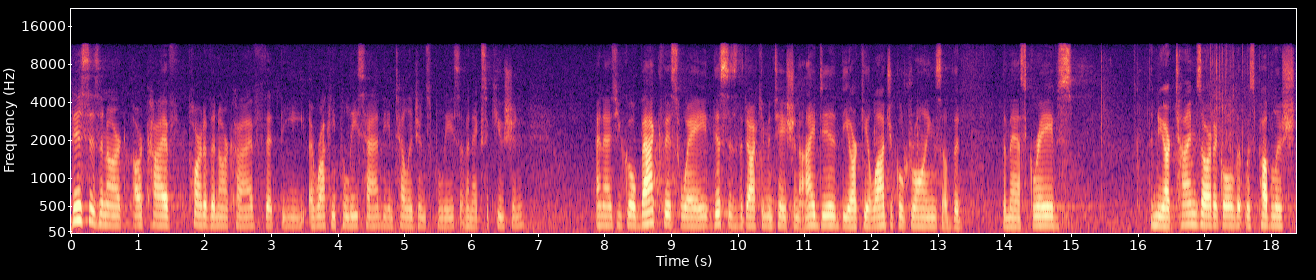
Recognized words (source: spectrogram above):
this is an ar archive, part of an archive that the Iraqi police had, the intelligence police of an execution. And as you go back this way, this is the documentation I did, the archeological drawings of the, the mass graves, the New York Times article that was published.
